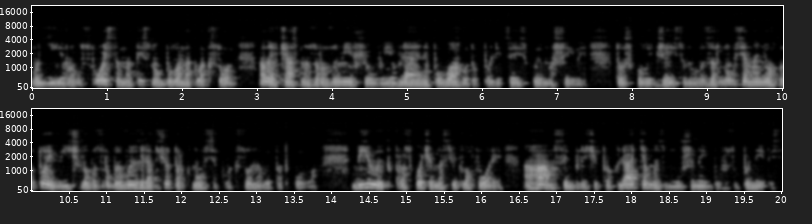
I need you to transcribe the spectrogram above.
Водій Роллс-Ройса натиснув було на клаксон, але вчасно зрозумів, що виявляє неповагу до поліцейської машини. Тож, коли Джейсон озирнувся на нього, той вічливо зробив вигляд, що торкнувся клаксона випадково. Б'юік проскочив на світлофорі, а гам, сиплячи прокляттями, змушений був зупинитись.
